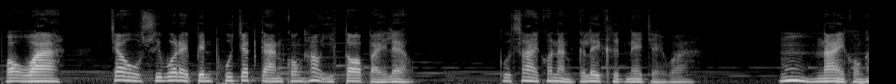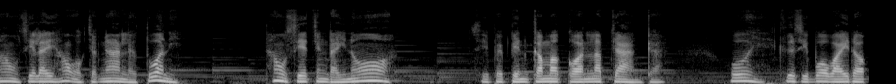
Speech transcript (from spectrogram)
เพราะว่าเจ้าสิบ่ได้เป็นผู้จัดการของเฮาอีกต่อไปแล้ว ผู้ชายคนนั้นก็เลยคิดแน่ใจว่า อืม นายของเฮาสิไล่เฮาออกจากงานแล้วตัวนี่เฮาเสียจังใดนาะสิไปเป็นกรรมกรรับจ้างกะ โอ้ย คือสิบ่ไหวดอก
